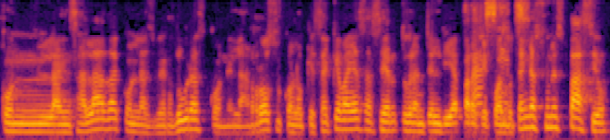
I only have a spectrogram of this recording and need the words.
con la ensalada, con las verduras, con el arroz o con lo que sea que vayas a hacer durante el día para que cuando tengas un espacio,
